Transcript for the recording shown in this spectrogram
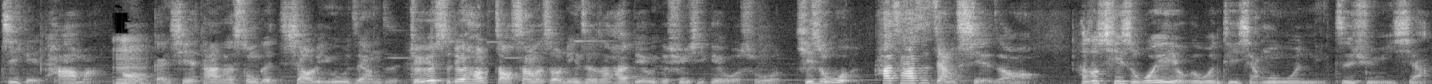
寄给他嘛，哦，感谢他，那送个小礼物这样子。九月十六号早上的时候，凌晨的时候，他留一个讯息给我说，其实我他他是这样写的哦。他说：“其实我也有个问题想问问你，咨询一下，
